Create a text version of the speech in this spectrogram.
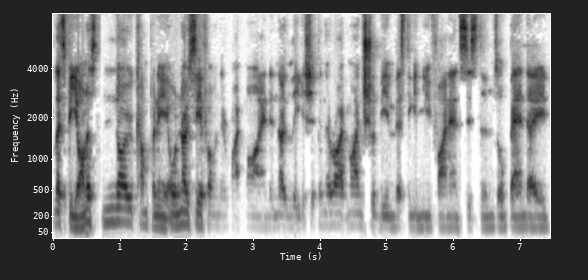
let's be honest, no company or no CFO in their right mind and no leadership in their right mind should be investing in new finance systems or band aid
